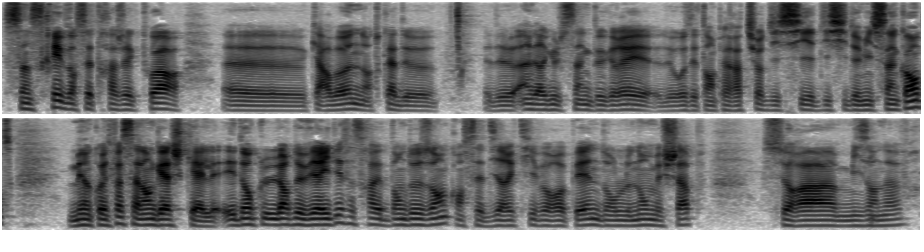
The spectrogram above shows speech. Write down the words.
s'inscrivent dans cette trajectoire euh, carbone, en tout cas de, 1,5 degré de hausse des températures d'ici 2050. Mais encore une fois, ça n'engage qu'elles. Et donc l'heure de vérité, ça sera dans deux ans, quand cette directive européenne, dont le nom m'échappe, sera mise en œuvre?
